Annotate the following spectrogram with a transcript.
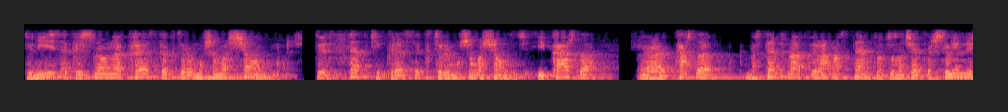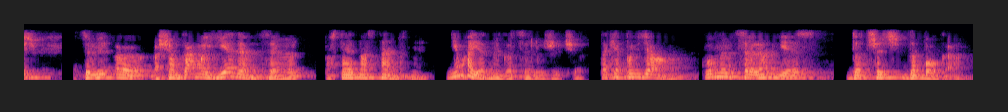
To nie jest określona kreska, którą muszę osiągnąć. To jest setki kresek, które muszę osiągnąć. I każda, e, każda następna otwiera następną. To znaczy, jak e, osiągamy jeden cel, powstaje następny. Nie ma jednego celu życia. Tak jak powiedziałem, głównym celem jest dotrzeć do Boga.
